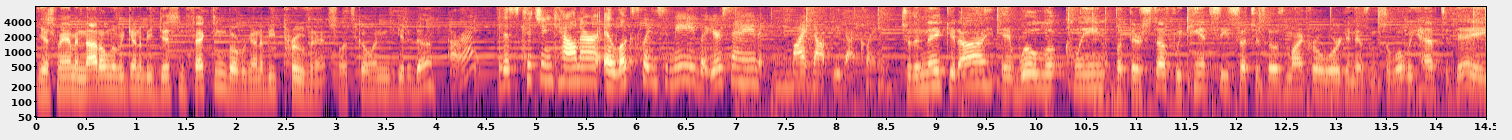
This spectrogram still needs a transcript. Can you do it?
Yes, ma'am, and not only are we gonna be disinfecting, but we're gonna be proving it. So let's go in and get it done. All right. This kitchen counter, it looks clean to me, but you're saying it might not be that clean. To the naked eye, it will look clean, but there's stuff we can't see, such as those microorganisms. So what we have today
